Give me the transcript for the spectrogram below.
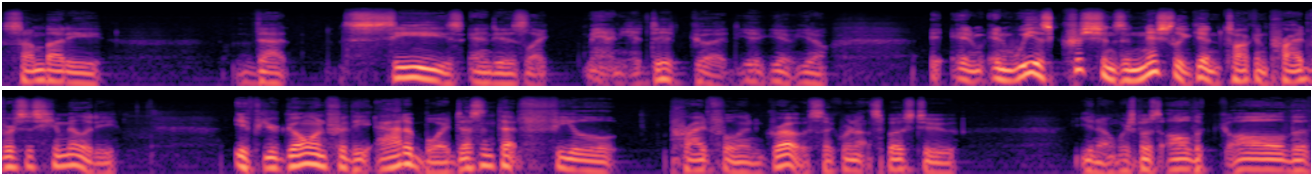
somebody that sees and is like, man, you did good. You, you, you know, and, and we as Christians initially, again, talking pride versus humility, if you're going for the attaboy, doesn't that feel prideful and gross? Like we're not supposed to, you know, we're supposed all the all the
